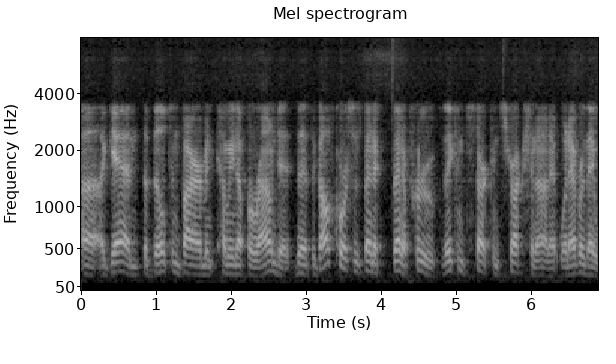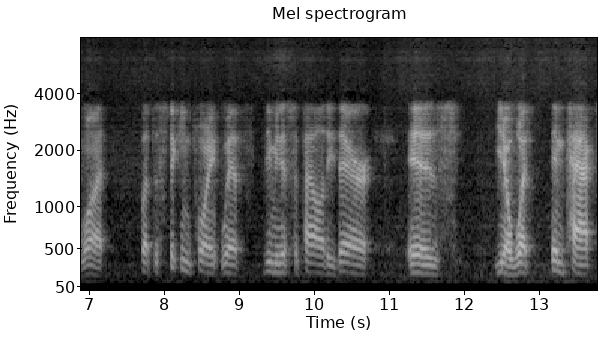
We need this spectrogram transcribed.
uh, again, the built environment coming up around it. The, the golf course has been, been approved. They can start construction on it whenever they want. But the sticking point with the municipality there is, you know, what impact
